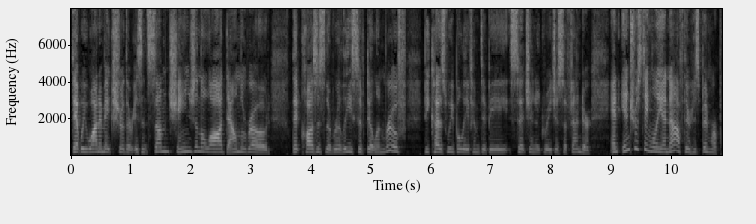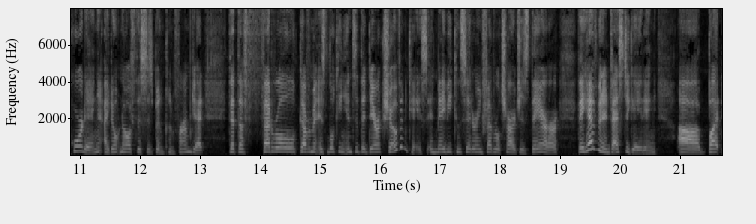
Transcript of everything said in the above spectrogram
that we want to make sure there isn't some change in the law down the road that causes the release of Dylann Roof because we believe him to be such an egregious offender. And interestingly enough, there has been reporting, I don't know if this has been confirmed yet, that the federal government is looking into the Derek Chauvin case and maybe considering federal charges there. They have been investigating uh, but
